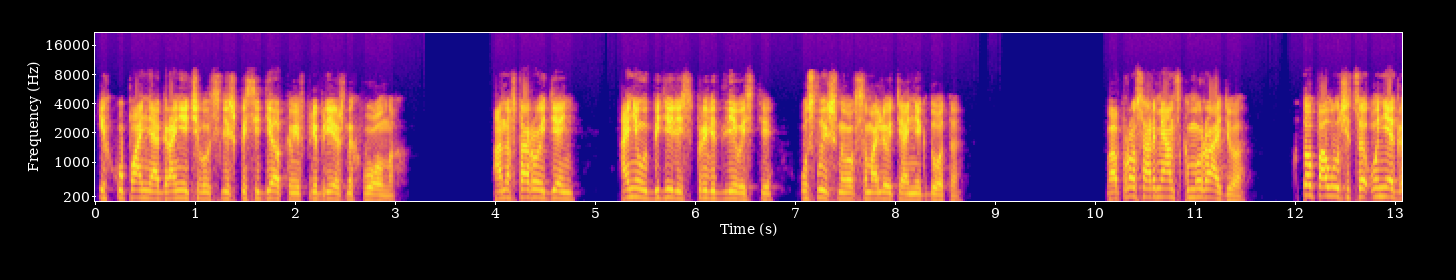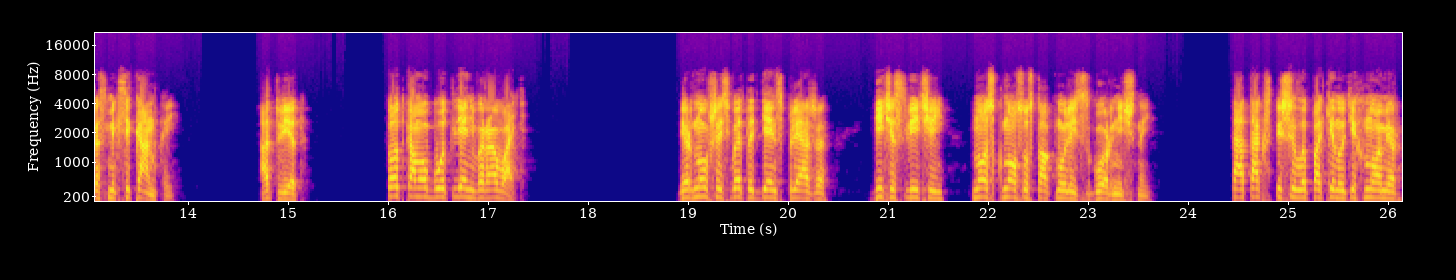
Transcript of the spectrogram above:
их купание ограничивалось лишь посиделками в прибрежных волнах. А на второй день они убедились в справедливости услышанного в самолете анекдота. Вопрос армянскому радио. Кто получится у негра с мексиканкой? Ответ. Тот, кому будет лень воровать. Вернувшись в этот день с пляжа, Дичи с Вичей нос к носу столкнулись с горничной. Та так спешила покинуть их номер,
